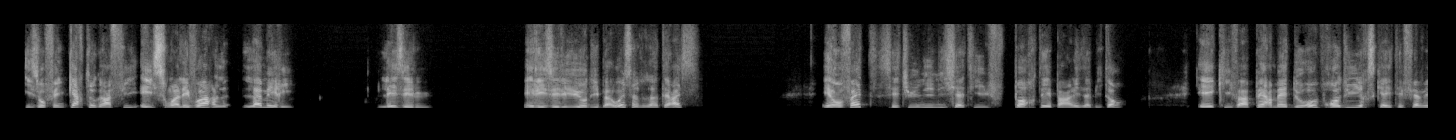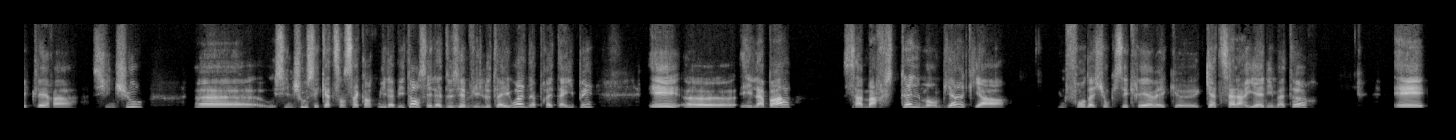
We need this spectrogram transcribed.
ils ont fait une cartographie et ils sont allés voir la mairie, les élus. Et les élus ont dit, bah ouais, ça nous intéresse. Et en fait, c'est une initiative portée par les habitants et qui va permettre de reproduire ce qui a été fait avec l'air à Hsinchu. Euh, où c'est 450 000 habitants, c'est la deuxième ville de Taïwan après Taipei. Et, euh, et là-bas, ça marche tellement bien qu'il y a une fondation qui s'est créée avec euh, quatre salariés animateurs. Et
